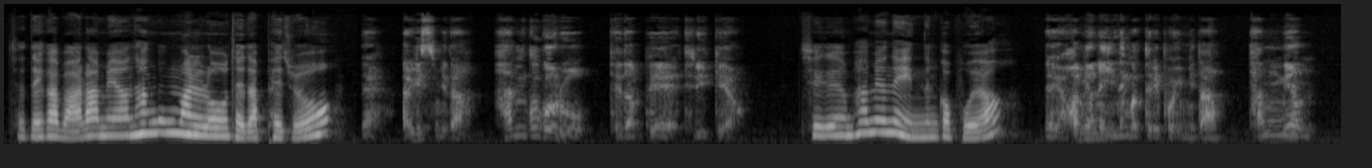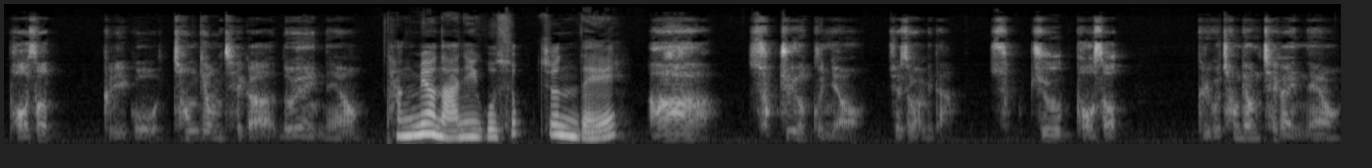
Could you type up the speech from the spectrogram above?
자, 내가 말하면 한국말로 대답해줘. 네, 알겠습니다. 한국어로 대답해 드릴게요. 지금 화면에 있는 거 보여? 네, 화면에 있는 것들이 보입니다. 당면, 버섯, 그리고 청경채가 놓여 있네요. 당면 아니고 숙주인데. 아, 숙주였군요. 죄송합니다. 숙주, 버섯, 그리고 청경채가 있네요.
